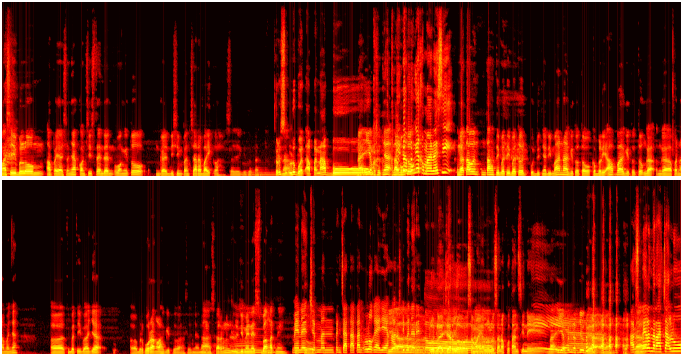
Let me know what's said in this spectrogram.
masih belum apa ya misalnya konsisten dan uang itu nggak disimpan secara baik lah saja gitu kan. Terus Nah. lu buat apa nabung? Nah iya maksudnya ini nabung tuh nabungnya ke mana sih nggak tahu entah tiba-tiba tuh duitnya di mana gitu atau kebeli apa gitu tuh nggak nggak apa namanya eh, tiba-tiba aja eh, berkurang lah gitu rasanya. Nah, sekarang ini udah di manage Hmm. banget nih. gitu. Manajemen pencatatan lu kayaknya yang Iya. harus dibenerin tuh. Lu belajar lo sama yang lulusan akuntansi nih. Nah, iya bener juga. kan. Harus Nah. balance neraca lu.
